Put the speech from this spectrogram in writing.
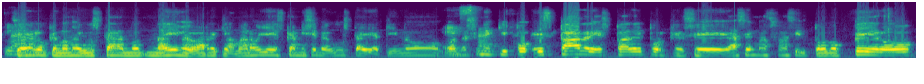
si hay algo que no me gusta, no, nadie me va a reclamar, oye, es que a mí sí me gusta y a ti no. Cuando es un equipo, es padre, es padre porque se hace más fácil todo, pero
